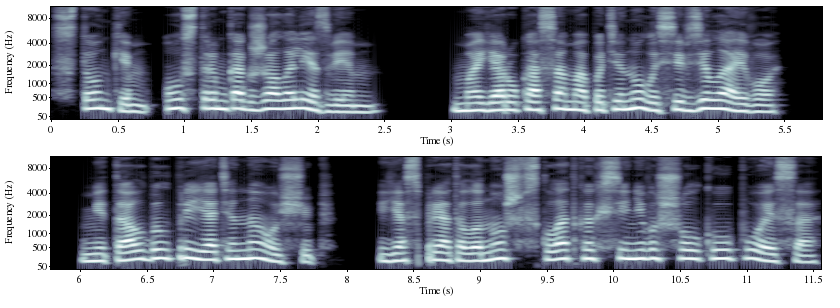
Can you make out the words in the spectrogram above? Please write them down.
с тонким, острым, как жало лезвием. Моя рука сама потянулась и взяла его. Металл был приятен на ощупь. Я спрятала нож в складках синего шелка у пояса,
